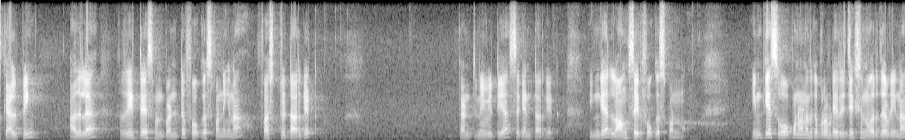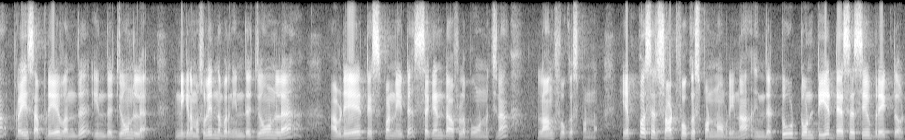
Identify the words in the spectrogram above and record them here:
ஸ்கேல்பிங் அதில் ரீட்ரேஸ்மெண்ட் பண்ணிட்டு ஃபோக்கஸ் பண்ணிங்கன்னா ஃபஸ்ட்டு டார்கெட் கண்டினியூவிட்டியாக செகண்ட் டார்கெட் இங்கே லாங் சைடு ஃபோக்கஸ் பண்ணணும். இன்கேஸ் ஓப்பன் ஆனதுக்கப்புறம் அப்படியே ரிஜெக்ஷன் வருது அப்படின்னா ப்ரைஸ் அப்படியே வந்து இந்த ஜோனில் இன்றைக்கி நம்ம சொல்லியிருந்தோம் பாருங்கள் இந்த ஜோனில் அப்படியே டெஸ்ட் பண்ணிவிட்டு செகண்ட் ஆஃபில் போகணுச்சுன்னா லாங் ஃபோக்கஸ் பண்ணணும் எப்போ சார் ஷார்ட் ஃபோக்கஸ் பண்ணணும் அப்படின்னா இந்த டூ டுவெண்ட்டியே டெசசிவ் பிரேக் டவுன்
